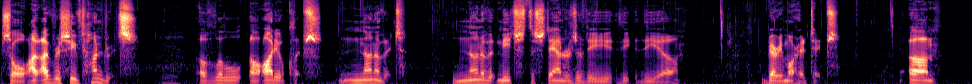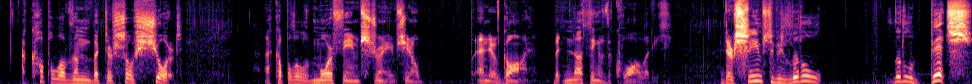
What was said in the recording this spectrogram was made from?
So I, have received hundreds of little uh, audio clips. None of it, none of it meets the standards of the the, the uh, Berry Morehead tapes. Um, a couple of them, but they're so short. A couple of morpheme streams, you know, and they're gone, but nothing of the quality. There seems to be little, little bits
